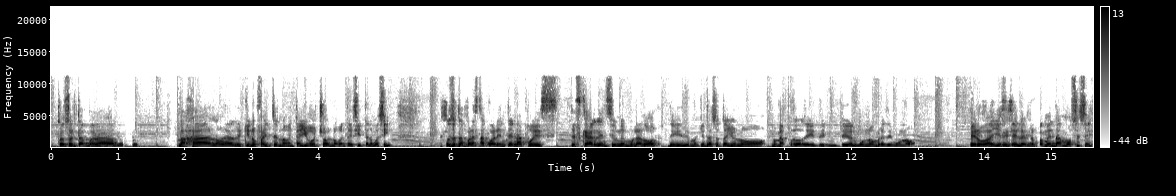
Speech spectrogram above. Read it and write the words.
Entonces ahorita para... Ajá, ¿no? Era de King of Fighter 98, 97, algo así. Entonces para esta cuarentena, pues descárguense un emulador de, de maquinitas. Ahorita yo no, no me acuerdo de, de, de algún nombre de uno pero ahí este, les recomendamos ese.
